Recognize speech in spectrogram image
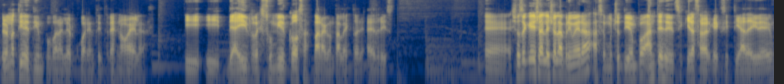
Pero no tiene tiempo para leer 43 novelas. Y, de ahí resumir cosas para contar la historia de Driz. Eh, yo sé que ella leyó la primera hace mucho tiempo, antes de siquiera saber que existía D&D.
